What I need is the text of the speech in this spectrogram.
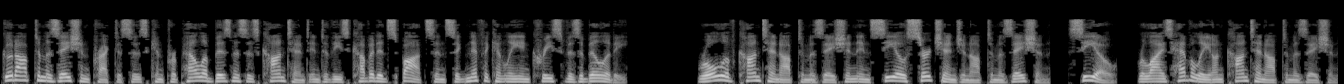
good optimization practices can propel a business's content into these coveted spots and significantly increase visibility. Role of content optimization in SEO Search engine optimization. SEO relies heavily on content optimization.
